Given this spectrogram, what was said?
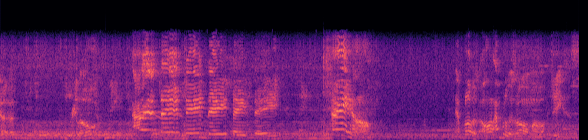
Uh, reload. Day, day, day, day, day. Damn. That blew his arm. I blew his arm off. Jesus.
